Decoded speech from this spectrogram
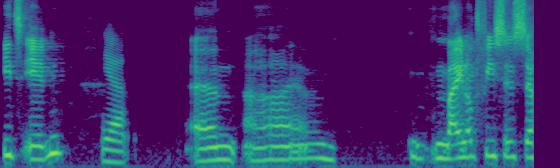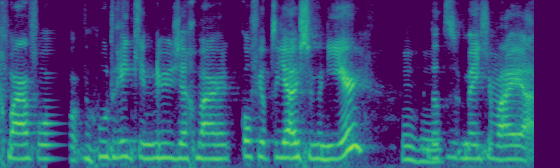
iets in. Ja. En uh, mijn advies is zeg maar voor hoe drink je nu zeg maar koffie op de juiste manier. Mm Dat is een beetje waar je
